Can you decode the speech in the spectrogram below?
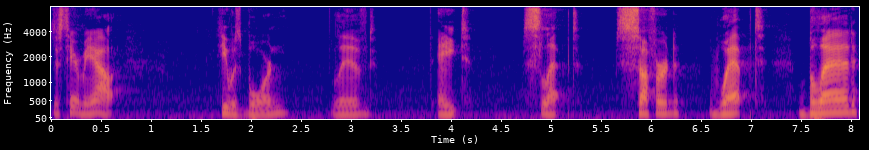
Just hear me out. He was born, lived, ate, slept, suffered, wept, bled,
